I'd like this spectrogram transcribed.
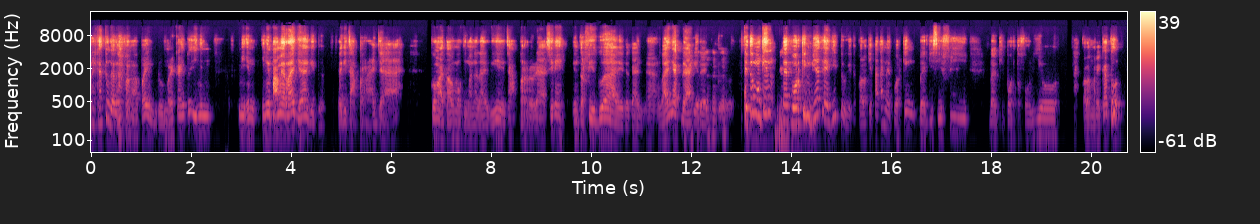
mereka tuh nggak ngapa-ngapain bro. Mereka itu ingin ingin ingin pamer aja gitu. Lagi caper aja gue nggak tahu mau gimana lagi caper udah sini interview gue gitu kan. Nah, banyak deh akhirnya gitu. Itu mungkin networking dia kayak gitu gitu. Kalau kita kan networking bagi CV bagi portofolio. Nah, kalau mereka tuh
